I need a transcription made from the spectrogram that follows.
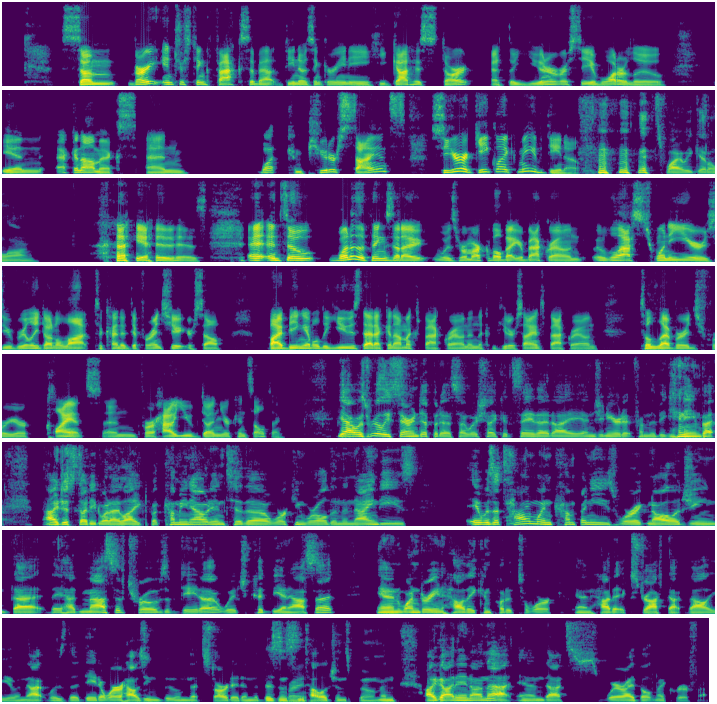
Some very interesting facts about Dino Zincarini. He got his start at the University of Waterloo in economics and what computer science. So you're a geek like me, Dino. That's why we get along. yeah, it is. And, and, so, one of the things that I was remarkable about your background over the last 20 years, you've really done a lot to kind of differentiate yourself by being able to use that economics background and the computer science background to leverage for your clients and for how you've done your consulting. Yeah, it was really serendipitous. I wish I could say that I engineered it from the beginning, but I just studied what I liked. But coming out into the working world in the 90s, it was a time when companies were acknowledging that they had massive troves of data, which could be an asset, and wondering how they can put it to work and how to extract that value. And that was the data warehousing boom that started and the business right. intelligence boom. And I got in on that, and that's where I built my career from.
